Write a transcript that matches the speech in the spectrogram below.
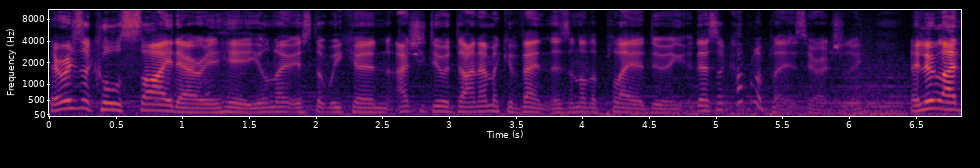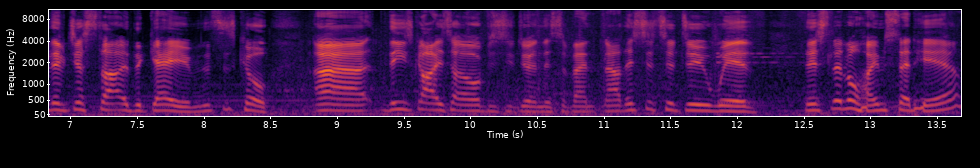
There is a cool side area here. You'll notice that we can actually do a dynamic event. There's another player doing it. There's a couple of players here, actually. They look like they've just started the game. This is cool. Uh, these guys are obviously doing this event. Now, this is to do with this little homestead here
